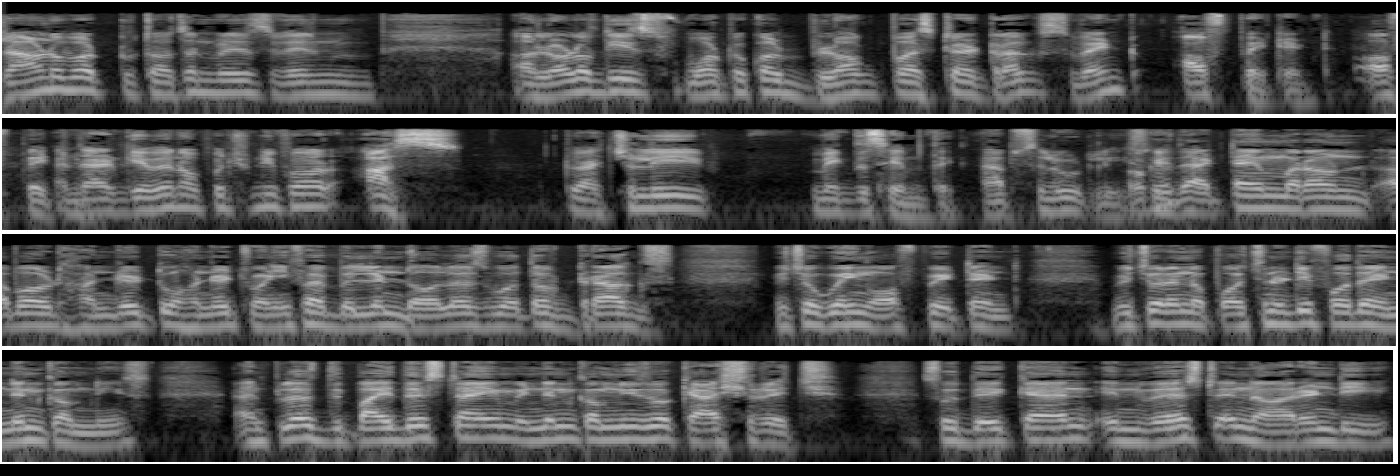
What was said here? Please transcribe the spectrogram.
round about 2000 is when a lot of these what we call blockbuster drugs went off patent. Off patent. And that gave an opportunity for us to actually make the same thing. Absolutely. Okay. So that time around about 100 to 125 billion dollars worth of drugs which were going off patent, which were an opportunity for the Indian companies. And plus by this time Indian companies were cash rich. So they can invest in R&D,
